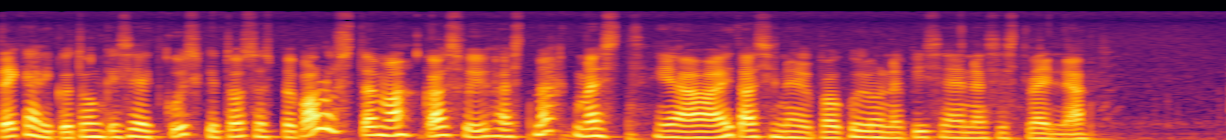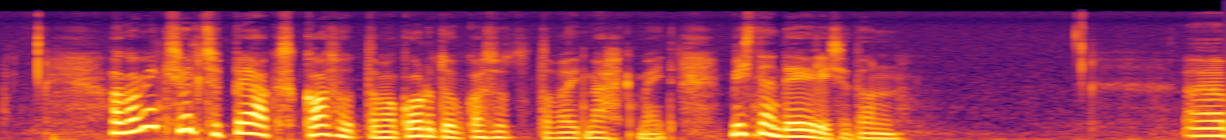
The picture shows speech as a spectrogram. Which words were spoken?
tegelikult ongi see, et kuskilt otsast peab alustama, kas või ühest mähkmest ja edasine juba kujuneb iseenesest välja. aga miks üldse peaks kasutama korduvkasutatavaid mähkmeid, mis nende eelised on? Äh,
